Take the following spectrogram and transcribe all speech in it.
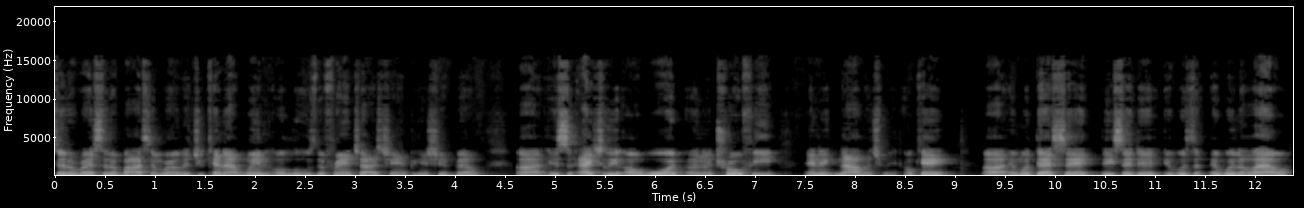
to the rest of the boxing world that you cannot win or lose the franchise championship belt. Uh, it's actually a award and a trophy and acknowledgement. Okay, uh, and with that said, they said that it was it would allow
